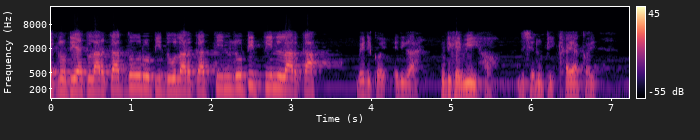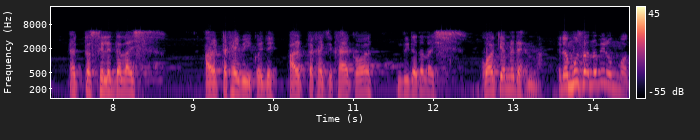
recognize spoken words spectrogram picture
এক রুটি এক লারকা, দু রুটি দু লারকা, তিন রুটি তিন লারকা। বেডি কয়, এদিকে রুটি খাইবি? হা, দিছে, রুটি খাইয়া কয়, একটা ছেলে দেলাইস আরেকটা খাইবি কয় দে, আরেকটা খাইছে, খায়া কয়, দুইটা দেলাইস কয় কেমনে দেখেন না? এটা মুসা নবীর উম্মত।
